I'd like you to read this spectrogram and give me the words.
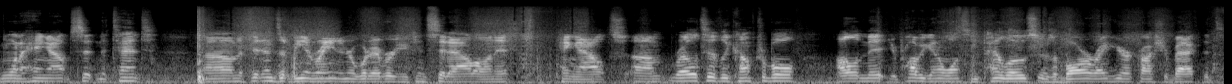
You want to hang out and sit in the tent. Um, if it ends up being raining or whatever, you can sit out on it, hang out. Um, relatively comfortable. I'll admit, you're probably to want some pillows. There's a bar right here across your back that's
